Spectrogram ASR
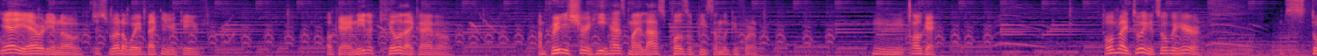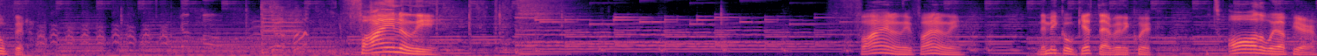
Yeah, yeah, I already know. Just run away back in your cave. Okay, I need to kill that guy though. I'm pretty sure he has my last puzzle piece I'm looking for. Hmm, okay. What am I doing? It's over here. I'm stupid. Finally! Finally, finally. Let me go get that really quick. It's all the way up here.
